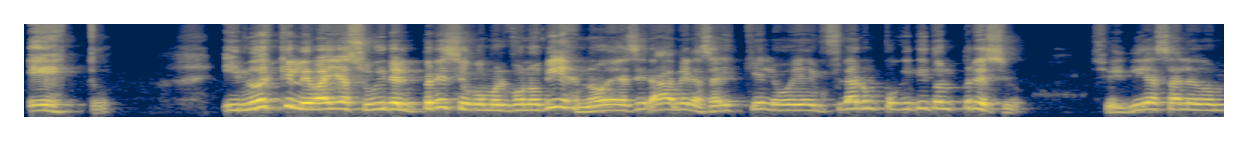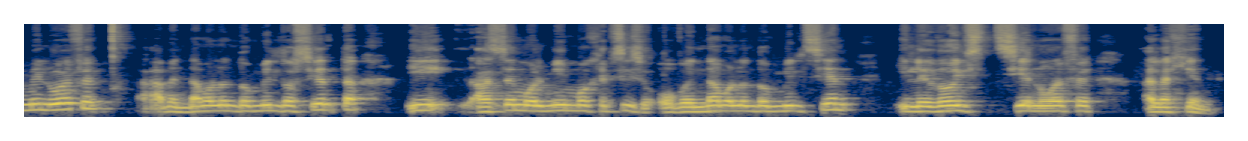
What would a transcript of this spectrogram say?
esto. Y no es que le vaya a subir el precio como el bono pie, no voy a decir, ah, mira, ¿sabéis qué? Le voy a inflar un poquitito el precio. Si hoy día sale 2000 UF, ah, vendámoslo en 2200 y hacemos el mismo ejercicio. O vendámoslo en 2100 y le doy 100 UF a la gente.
